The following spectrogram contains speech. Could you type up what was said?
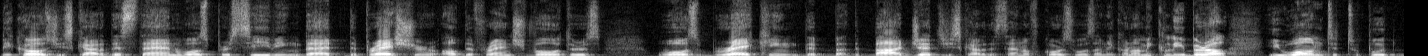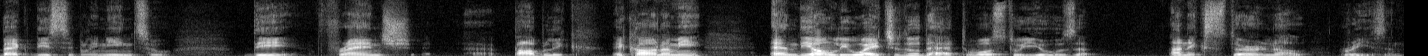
because Giscard d'Estaing was perceiving that the pressure of the French voters was wrecking the, the, budget. Giscard d'Estaing, of course, was an economic liberal. He wanted to put back discipline into the French uh, public economy, and the only way to do that was to use an external reason.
